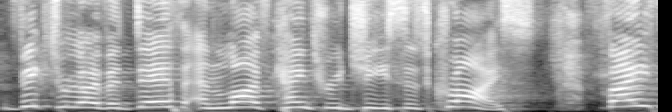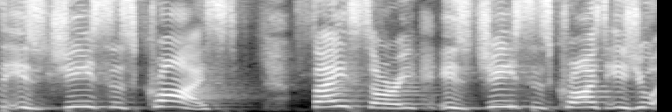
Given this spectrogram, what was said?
victory over death and life came through Jesus Christ. Faith is Jesus Christ. Faith, sorry, is Jesus Christ, is your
